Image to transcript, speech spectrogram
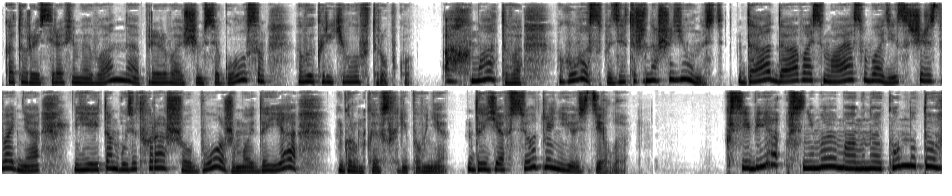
которое Серафима Ивановна прерывающимся голосом выкрикивала в трубку. Ахматова, господи, это же наша юность. Да, да, восьмая освободится через два дня. Ей там будет хорошо. Боже мой, да я... Громкое всхлипывание. Да я все для нее сделаю. К себе в снимаемую мной комнату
